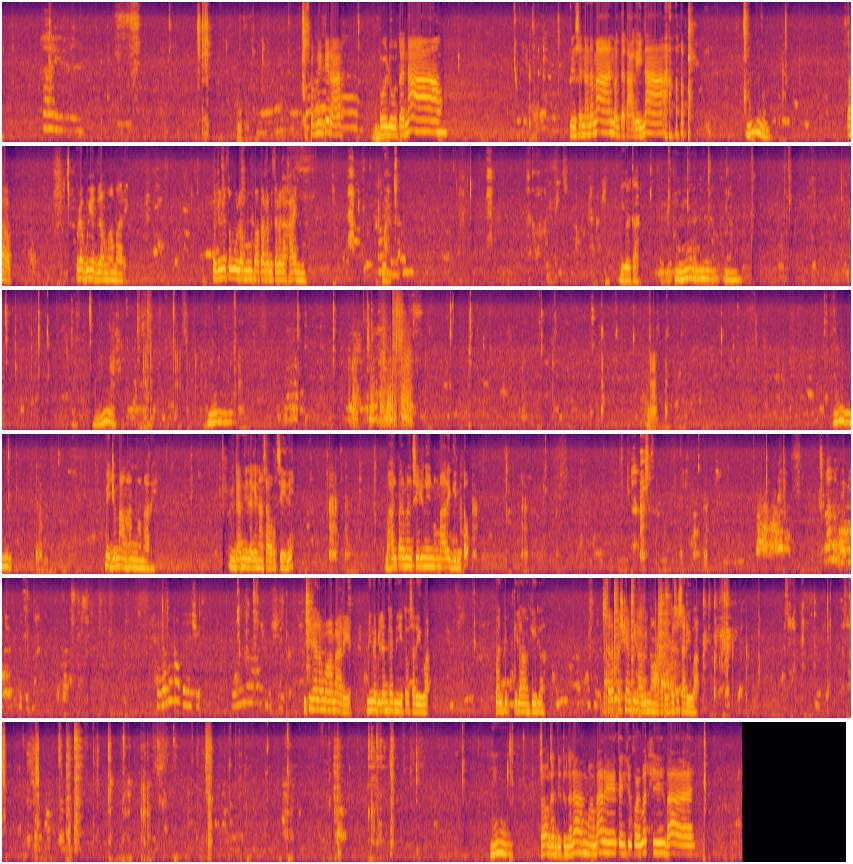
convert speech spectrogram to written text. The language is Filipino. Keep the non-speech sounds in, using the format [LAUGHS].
Tapos pag may tira, hulutan na. Minsan lang naman, magtatagay na. [LAUGHS] mm. Sarap. Pura buyag lang mga mari. Pag ganito ulam mo, paparami talaga kain mo. Ma. Miguel ka. Mm. Mm. Mm. Mm. Mm. Medyo maanghang mga mari. Ang dami nilagay ng asawa ko sili. Mahal pa naman ang sili ngayon mga mari ginto. Dito. Hello mga beshi. Hello mga sushi. Buti na lang mga mari. May nabilan kami nito sa riwa. 150 lang ang kilo. Masarap kasi ang kilawin mga mari. Basta sa riwa. Mm. So hanggang dito na lang mga mare. Thank you for watching. Bye!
